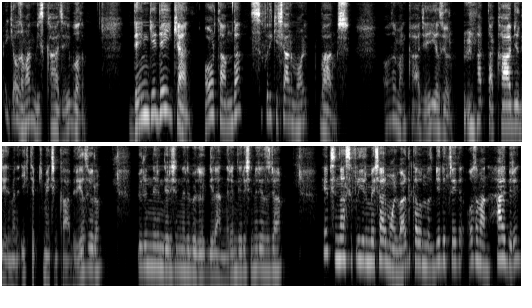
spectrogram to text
Peki o zaman biz KC'yi bulalım. Dengedeyken ortamda 0,2'şer mol varmış. O zaman KC'yi yazıyorum. Hatta K1 diyelim yani ilk tepkime için K1 yazıyorum. Ürünlerin derişimleri bölü girenlerin derişimleri yazacağım. Hepsinden 0.25'er mol vardı. Kabımız 1 litreydi. O zaman her biri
